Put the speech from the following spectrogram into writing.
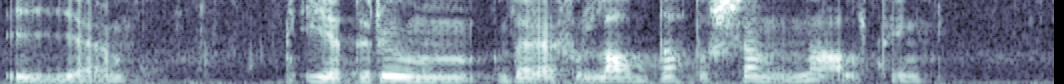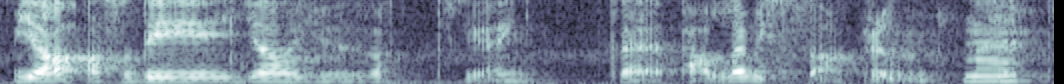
i, eh, i ett rum där det är så laddat och känna allting. Ja, alltså det gör ju att jag inte pallar vissa rum. Nej. Typ.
